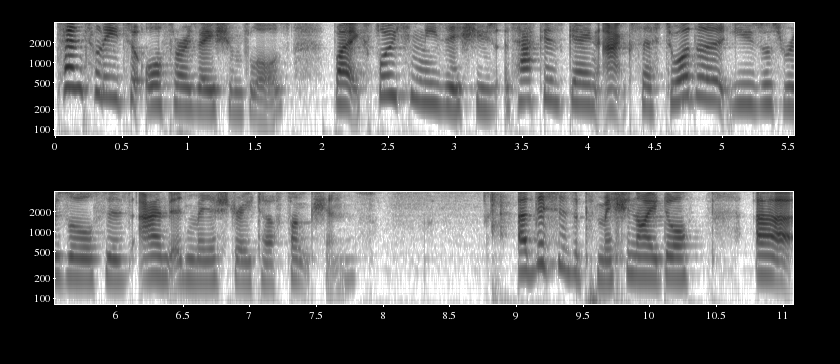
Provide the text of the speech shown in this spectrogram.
tend to lead to authorization flaws. By exploiting these issues, attackers gain access to other users' resources and administrator functions. Uh, this is a permission IDOR. Uh,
